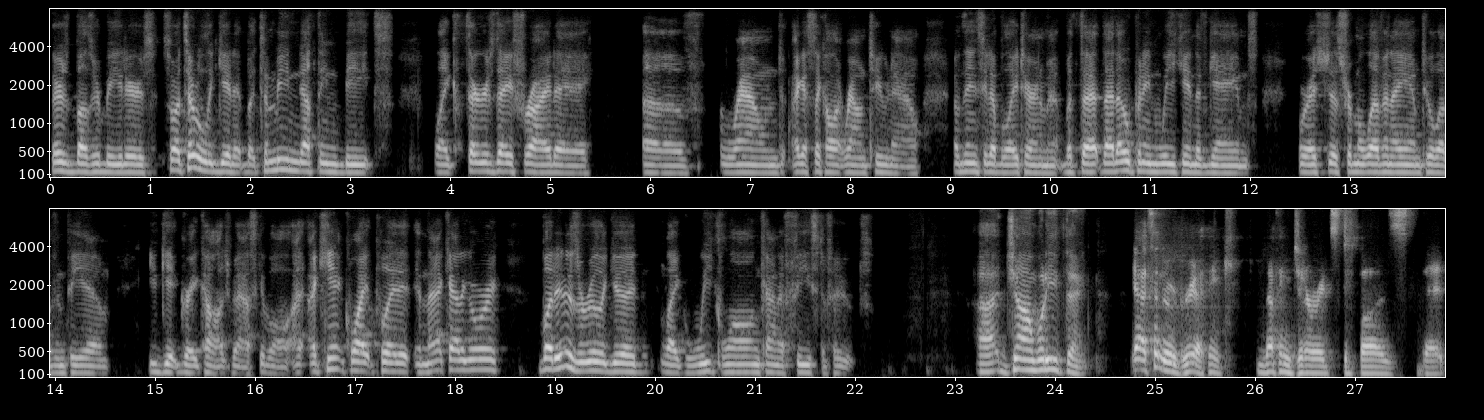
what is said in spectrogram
There's buzzer beaters. So I totally get it. But to me, nothing beats like Thursday, Friday of round, I guess they call it round two now of the NCAA tournament. But that, that opening weekend of games where it's just from 11 a.m. to 11 p.m., you get great college basketball. I, I can't quite put it in that category, but it is a really good, like week long kind of feast of hoops. Uh, John, what do you think? Yeah, I tend to agree. I think nothing generates the buzz that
